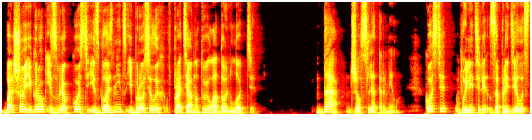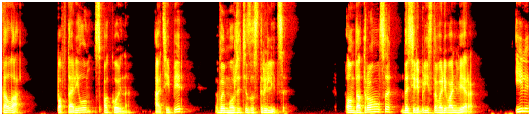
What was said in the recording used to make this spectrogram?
большой игрок извлек кости из глазниц и бросил их в протянутую ладонь Лотти. Да, Джо Слеттермилл. Кости вылетели за пределы стола. Повторил он спокойно. А теперь вы можете застрелиться. Он дотронулся до серебристого револьвера. Или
